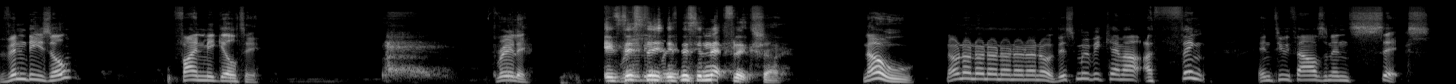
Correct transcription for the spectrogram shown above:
Vin Diesel, find me guilty. Really? Is this Really, the, is this a Netflix show? No, no, no, no, no, no, no, no, no. This movie came out, I think, in 2006.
